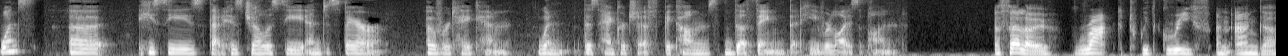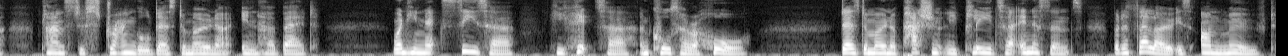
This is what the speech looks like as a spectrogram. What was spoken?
Once uh, he sees that his jealousy and despair overtake him, when this handkerchief becomes the thing that he relies upon. Othello, racked with grief and anger, plans to strangle Desdemona in her bed. When he next sees her, he hits her and calls her a whore. Desdemona passionately pleads her innocence, but Othello is unmoved.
